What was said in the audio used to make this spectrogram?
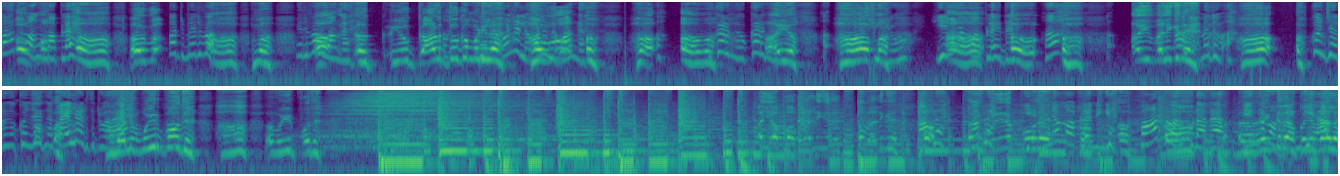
பாத்து வாங்க மாப்ள. பாத்து மெதுவா அம்மா. மெதுவா வாங்க. ஐயோ கால தூக்க முடியல இல்ல, வாங்க. ஆமா. உட்காருங்க உட்காருங்க ஐயோ ஆமா. என்ன மாப்ள இது ஐயோ வலிக்குது மெதுவா. கொஞ்சம் இருங்க கொஞ்சம் இருங்க தைல எடுத்துட்டு வரேன் உயிர் போகுது உயிர் போகுது ஐயோ அப்பா வலிக்குது வலிக்குது. உயிரே போகுது. என்ன மாப்ள நீங்க? பாத்து ஆ, வரக்கூடாதா? ஆ, எங்க மாப்ள கொஞ்சம்? மேல.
